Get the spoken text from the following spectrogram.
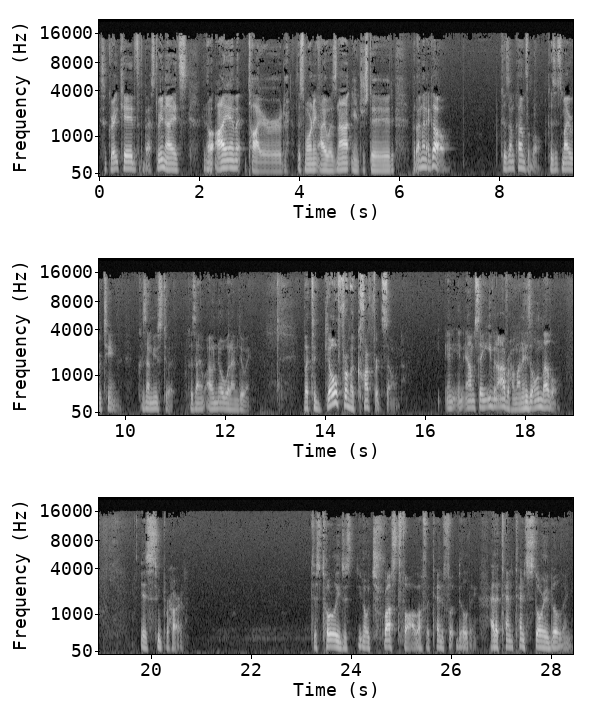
He's a great kid for the past three nights. You know, I am tired. This morning I was not interested, but I'm going to go because I'm comfortable, because it's my routine, because I'm used to it, because I, I know what I'm doing. But to go from a comfort zone, and, and I'm saying even Abraham on his own level, is super hard. Just totally, just, you know, trust fall off a 10 foot building at a 10, 10 story building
